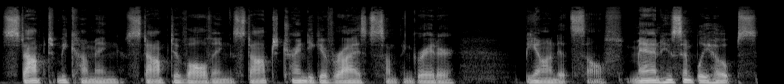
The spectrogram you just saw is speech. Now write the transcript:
stopped becoming, stopped evolving, stopped trying to give rise to something greater beyond itself. Man who simply hopes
